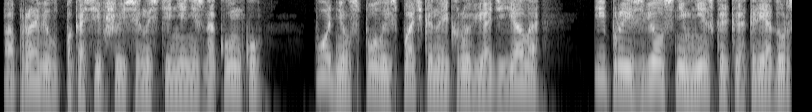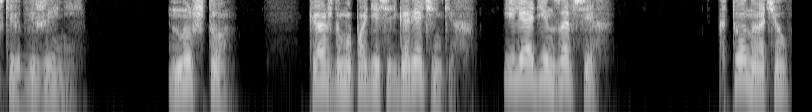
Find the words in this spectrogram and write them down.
поправил покосившуюся на стене незнакомку, поднял с пола испачканное кровью одеяло и произвел с ним несколько триадорских движений. «Ну что, каждому по десять горяченьких или один за всех?» «Кто начал?»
